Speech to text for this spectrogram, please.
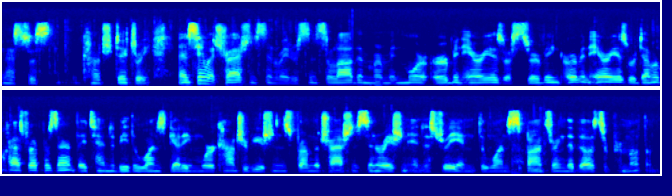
That's just contradictory. And same with trash incinerators, since a lot of them are in more urban areas or serving urban areas where Democrats represent, they tend to be the ones getting more contributions from the trash incineration industry and the ones sponsoring the bills to promote them.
